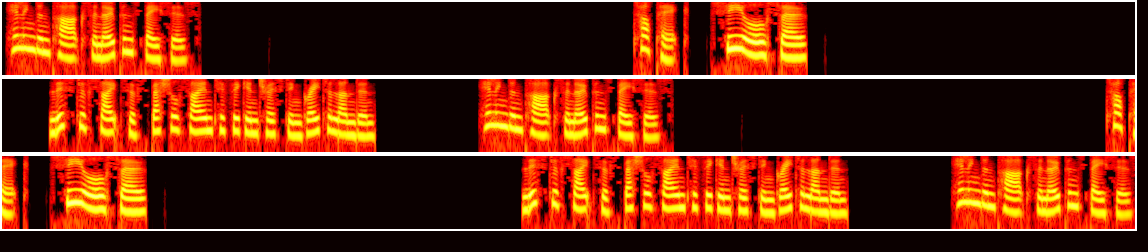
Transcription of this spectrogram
Hillingdon Parks and Open Spaces Topic. See also List of sites of special scientific interest in Greater London Hillingdon Parks and Open Spaces Topic. See also List of sites of special scientific interest in Greater London Hillingdon Parks and Open Spaces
